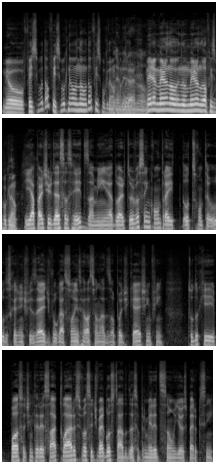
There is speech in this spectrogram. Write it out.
Meu Facebook. Dá o Facebook? Não, não dá o Facebook, não. É melhor não. Melhor, melhor, não, melhor não dá o Facebook, não. E a partir dessas redes, a minha e a do Arthur, você encontra aí outros conteúdos que a gente fizer, divulgações relacionadas ao podcast, enfim. Tudo que possa te interessar, claro, se você tiver gostado dessa primeira edição, e eu espero que sim.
